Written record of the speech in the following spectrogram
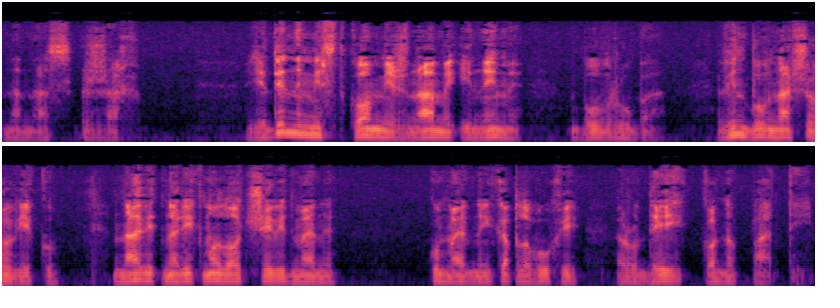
на нас жах. Єдиним містком між нами і ними був руба. Він був нашого віку, навіть на рік молодший від мене, кумедний, капловухий, рудий, конопатий.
